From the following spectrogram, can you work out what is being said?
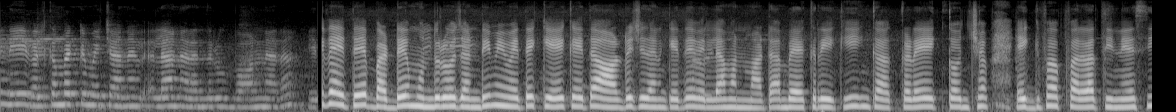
అండి welcome back to my channel. ఎలా ఉన్నారు అందరూ? బాగున్నారా? ఇదైతే బర్త్డే ముందు రోజు అండి మేమైతే కేక్ అయితే ఆర్డర్ చేయడానికి అయితే వెళ్ళామన్నమాట. బేకరీకి ఇంకా అక్కడే కొంచెం ఎగ్ పఫ్ అలా తినేసి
